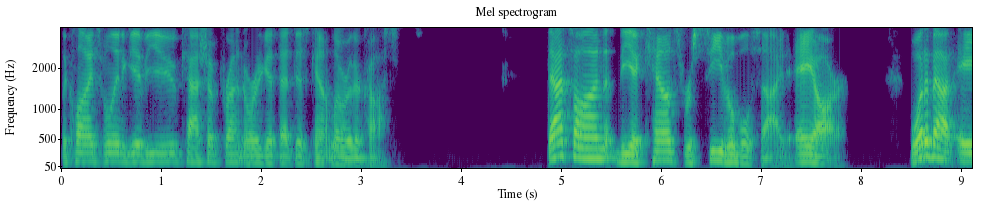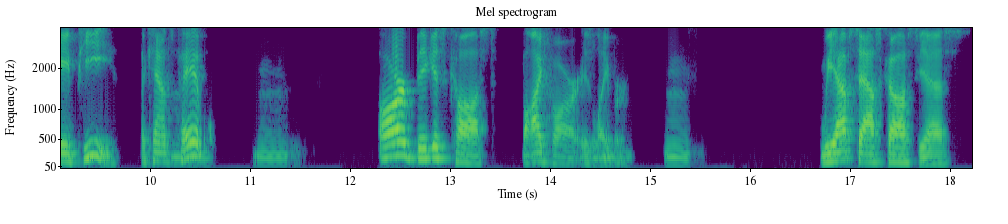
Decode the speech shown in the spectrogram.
the client's willing to give you cash upfront in order to get that discount, lower their costs. That's on the accounts receivable side, AR. What about AP, accounts mm. payable? Mm. Our biggest cost by far is labor. Mm. We have SaaS costs, yes.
